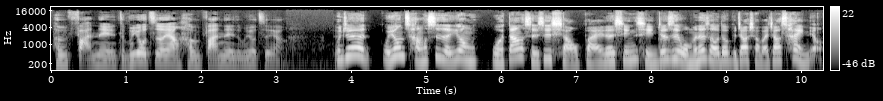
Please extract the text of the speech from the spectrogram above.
很烦呢、欸，怎么又这样？很烦呢、欸，怎么又这样？我觉得我用尝试的用我当时是小白的心情，就是我们那时候都不叫小白，叫菜鸟。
